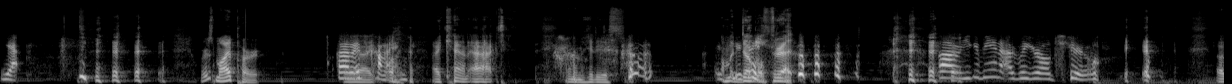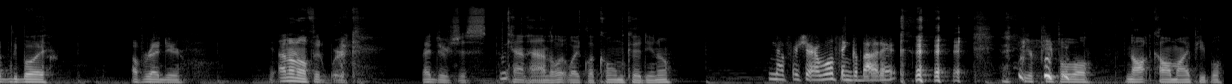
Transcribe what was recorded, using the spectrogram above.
Yeah. Where's my part? um, it's I, coming. I can't act, and I'm hideous. I'm a double threat. um, you could be an ugly girl too. Ugly boy of Red Deer. I don't know if it'd work. Red Deer just can't handle it like Lacombe could, you know. No, for sure. We'll think about it. Your people will not call my people.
